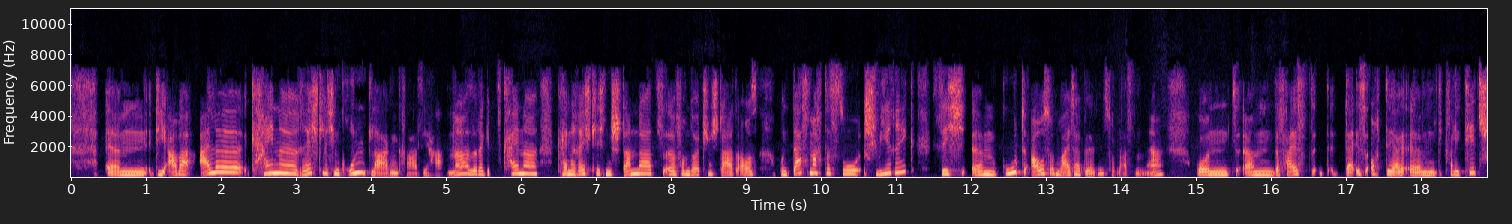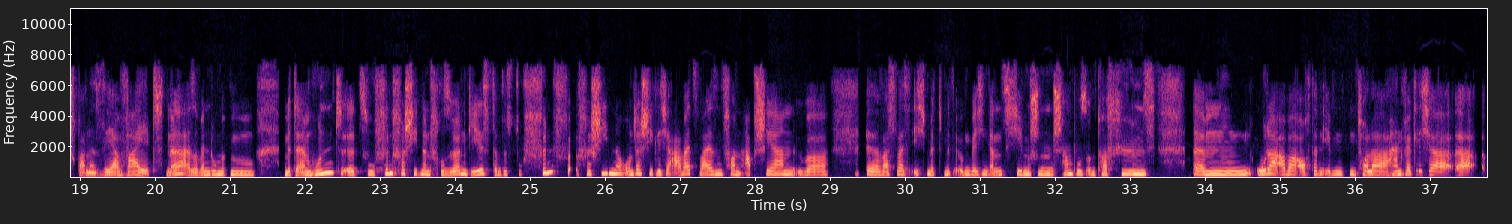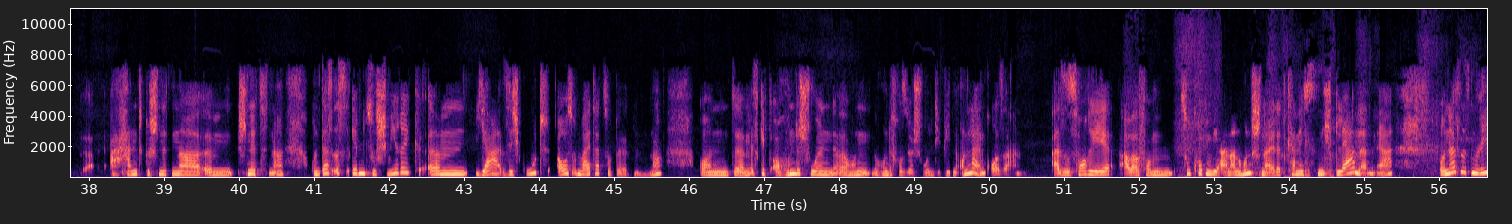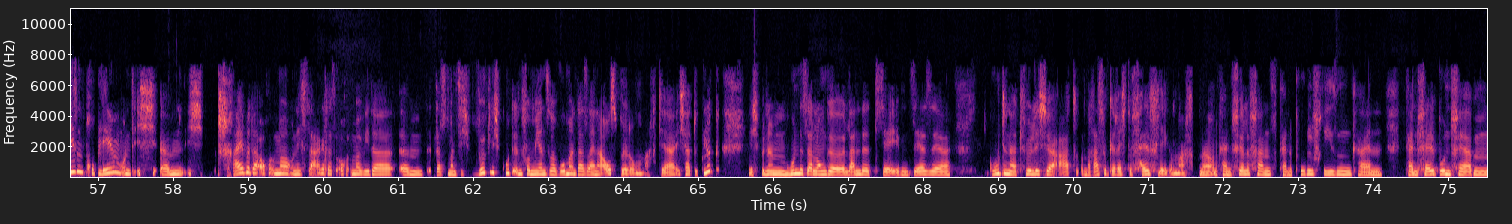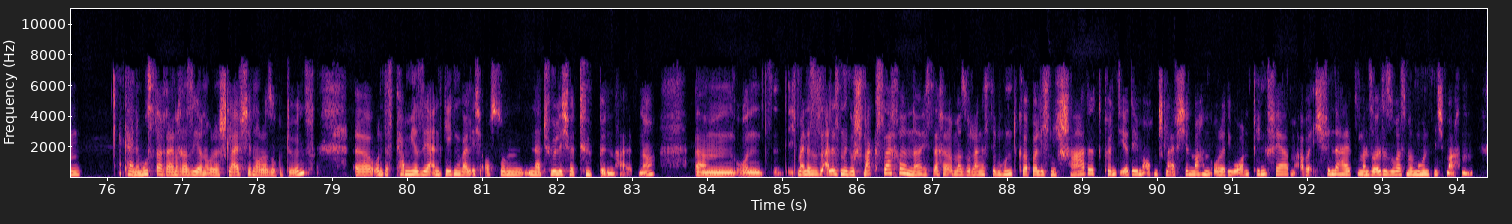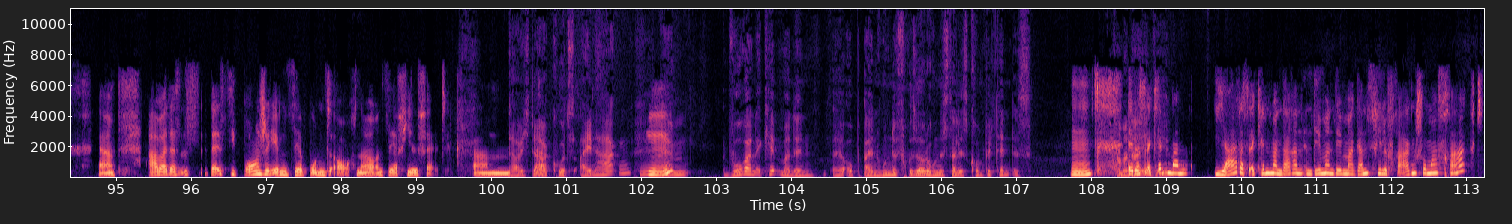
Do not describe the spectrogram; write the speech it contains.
ähm, die aber alle keine rechtlichen Grundlagen quasi haben. Ne? Also da gibt es keine, keine rechtlichen Standards äh, vom deutschen Staat aus. Und das macht es so schwierig, sich ähm, gut aus- und weiterbilden zu lassen. Ja? Und ähm, das heißt, da ist auch der, ähm, die Qualitätsspanne sehr weit weit. Ne? Also wenn du mit, dem, mit deinem Hund äh, zu fünf verschiedenen Friseuren gehst, dann wirst du fünf verschiedene unterschiedliche Arbeitsweisen von Abscheren über, äh, was weiß ich, mit, mit irgendwelchen ganz chemischen Shampoos und Parfüms ähm, oder aber auch dann eben ein toller handwerklicher äh, handgeschnittener ähm, Schnitt. Ne? Und das ist eben zu schwierig, ähm, ja, sich gut aus- und weiterzubilden. Ne? Und ähm, es gibt auch Hundeschulen, äh, Hundefriseurschulen, die bieten Online-Kurse an. Also sorry, aber vom Zugucken, wie einer einen Hund schneidet, kann ich es nicht lernen. Ja? Und das ist ein Riesenproblem und ich, ähm, ich schreibe da auch immer und ich sage das auch immer wieder, ähm, dass man sich wirklich gut informieren soll, wo man da seine Ausbildung macht. Ja, Ich hatte Glück, ich bin im Hundesalon gelandet, der eben sehr, sehr gute, natürliche, art- und rassegerechte Fellpflege macht. Ne? Und kein Firlefanz, keine Pudelfriesen, kein, kein Fellbuntfärben, keine Muster reinrasieren oder Schleifchen oder so Gedöns. Äh, und das kam mir sehr entgegen, weil ich auch so ein natürlicher Typ bin halt. Ne? Ähm, und ich meine, das ist alles eine Geschmackssache. Ne? Ich sage ja immer, solange es dem Hund körperlich nicht schadet, könnt ihr dem auch ein Schleifchen machen oder die Ohren pink färben. Aber ich finde halt, man sollte sowas mit dem Hund nicht machen. Ja, aber das ist, da ist die Branche eben sehr bunt auch, ne, und sehr vielfältig. Ähm, Darf ich da ja. kurz einhaken? Mhm. Ähm, woran erkennt man denn, äh, ob ein Hundefriseur oder Hundestylist kompetent ist? Mhm. Äh, das erkennt man, ja, das erkennt man daran, indem man dem mal ganz viele Fragen schon mal fragt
